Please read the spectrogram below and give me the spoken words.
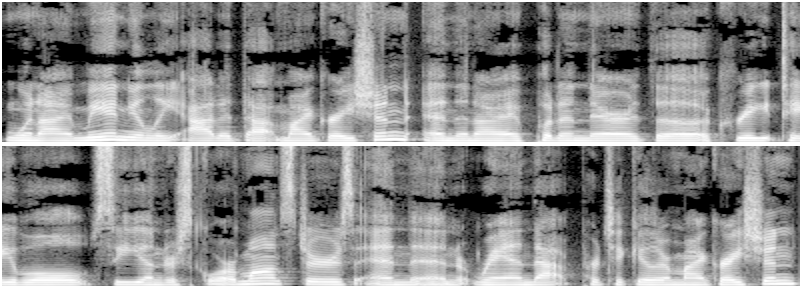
when I manually added that migration and then I put in there the create table C underscore monsters and then ran that particular migration,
